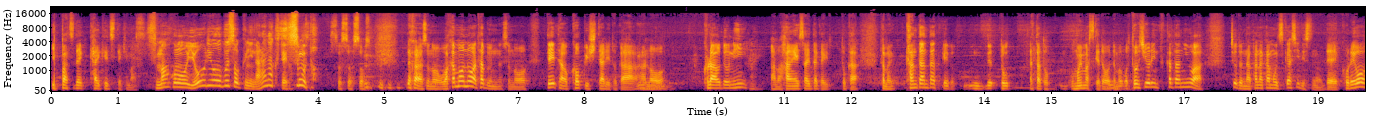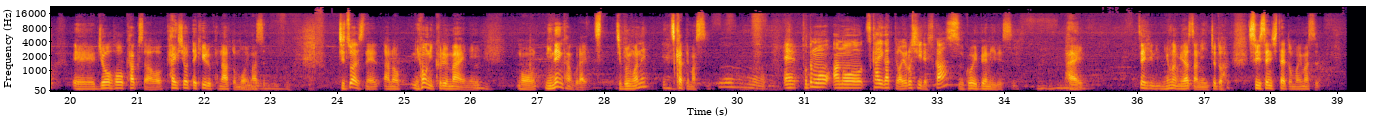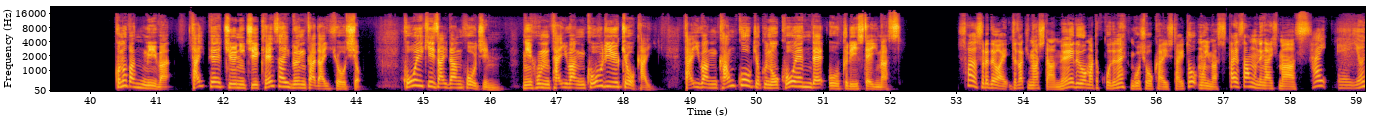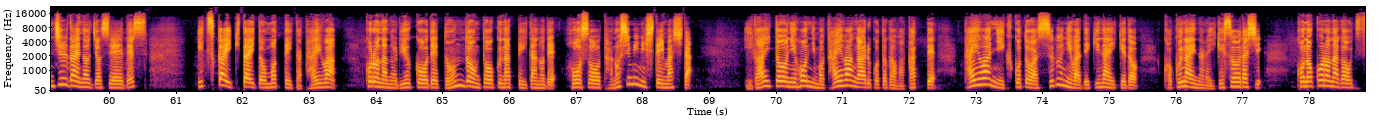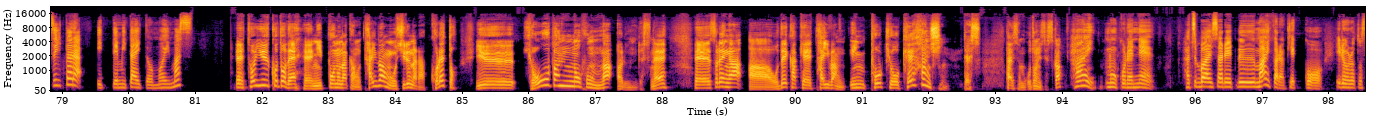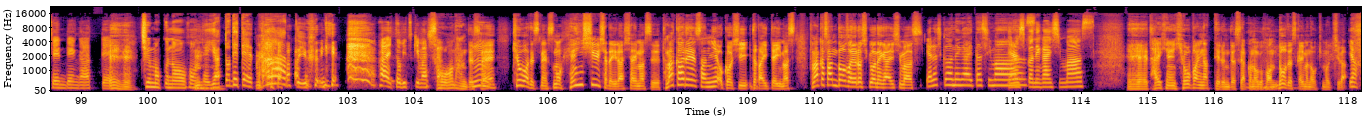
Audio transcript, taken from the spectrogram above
一発で解決できます。スマホの容量不足にならなくて済むと。そうそうそう。だからその若者は多分そのデータをコピーしたりとか、あのクラウドにあの反映されたりとか、多分簡単だけどだったと思いますけど、でもお年寄りの方にはちょっとなかなか難しいですので、これを、えー、情報格差を解消できるかなと思います。実はですねあの日本に来る前に、もう2年間ぐらい自分はね使ってます。えとてもあの使い勝手はよろしいですか？すごい便利です。はい。ぜひ日本の皆さんにちょっと推薦したいと思います。この番組は台北中日経済文化代表所公益財団法人日本台湾交流協会台湾観光局の講演でお送りしています。さあ、それではいただきましたメールをまたここでね、ご紹介したいと思います。たやさんお願いします。はい、えー、40代の女性です。いつか行きたいと思っていた台湾。コロナの流行でどんどん遠くなっていたので、放送を楽しみにしていました。意外と日本にも台湾があることが分かって、台湾に行くことはすぐにはできないけど、国内なら行けそうだし、このコロナが落ち着いたら行ってみたいと思います。えということで、え日本の中の台湾を知るならこれという評判の本があるんですね。えー、それがあ、お出かけ台湾 in 東京京阪神です。大さんもご存知ですか？はい。もうこれね、発売される前から結構いろいろと宣伝があって、ええ、注目の本でやっと出て、うん、ああというふうにはい飛びつきました。そうなんですね、うん、今日はですねその編集者でいらっしゃいます田中玲さんにお越しいただいています。田中さんどうぞよろしくお願いします。よろしくお願いいたします。よろしくお願いします。えー、大変評判になっているんですがこの本。どうですか今のお気持ちは？いや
